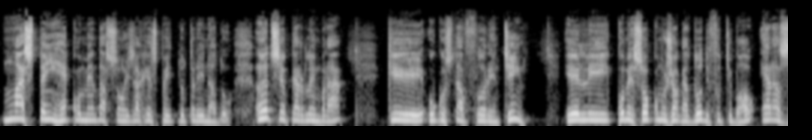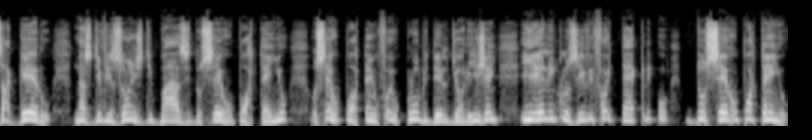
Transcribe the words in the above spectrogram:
mas tem recomendações a respeito do treinador. Antes eu quero lembrar que o Gustavo Florentin ele começou como jogador de futebol, era zagueiro nas divisões de base do Cerro Portenho. O Cerro Portenho foi o clube dele de origem e ele, inclusive, foi técnico do Cerro Portenho.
